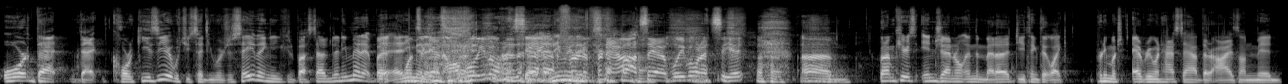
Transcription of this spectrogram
or that that Corki Azir, which you said you were just saving, and you could bust out at any minute. But Yeah, any once minute. again, I'll believe it when I see it. For, for now, I'll say I believe it when I see it. Um, but I'm curious, in general, in the meta, do you think that like pretty much everyone has to have their eyes on mid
